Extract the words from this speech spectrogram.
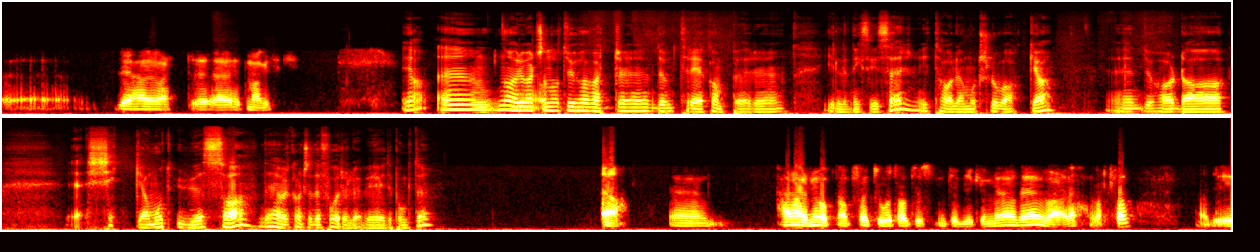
Eh, det har jo vært eh, helt magisk. Ja, eh, nå har det vært sånn at du har vært eh, dømt tre kamper eh, innledningsvis her. Italia mot Slovakia. Eh, du har da Tsjekkia mot USA. Det er vel kanskje det foreløpige høydepunktet? Ja. Eh, her har de åpna opp for 2500 publikummere, og det var det i hvert fall. Og de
